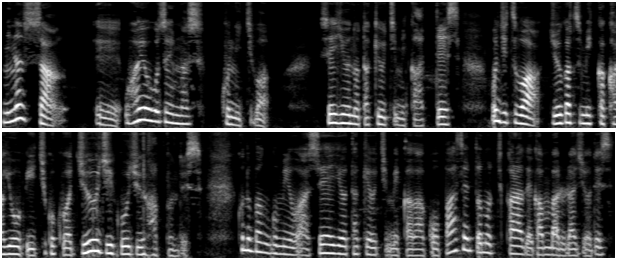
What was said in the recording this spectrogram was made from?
皆さん、えー、おはようございます。こんにちは。声優の竹内美香です。本日は10月3日火曜日、時刻は10時58分です。この番組は声優竹内美香が5%の力で頑張るラジオです。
